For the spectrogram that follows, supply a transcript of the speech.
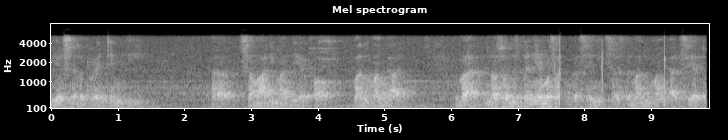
we are celebrating the uh, Samadhi Mandir of Madhumangal. Nosotros teníamos algunas cenizas de Madhumangal, ¿cierto?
